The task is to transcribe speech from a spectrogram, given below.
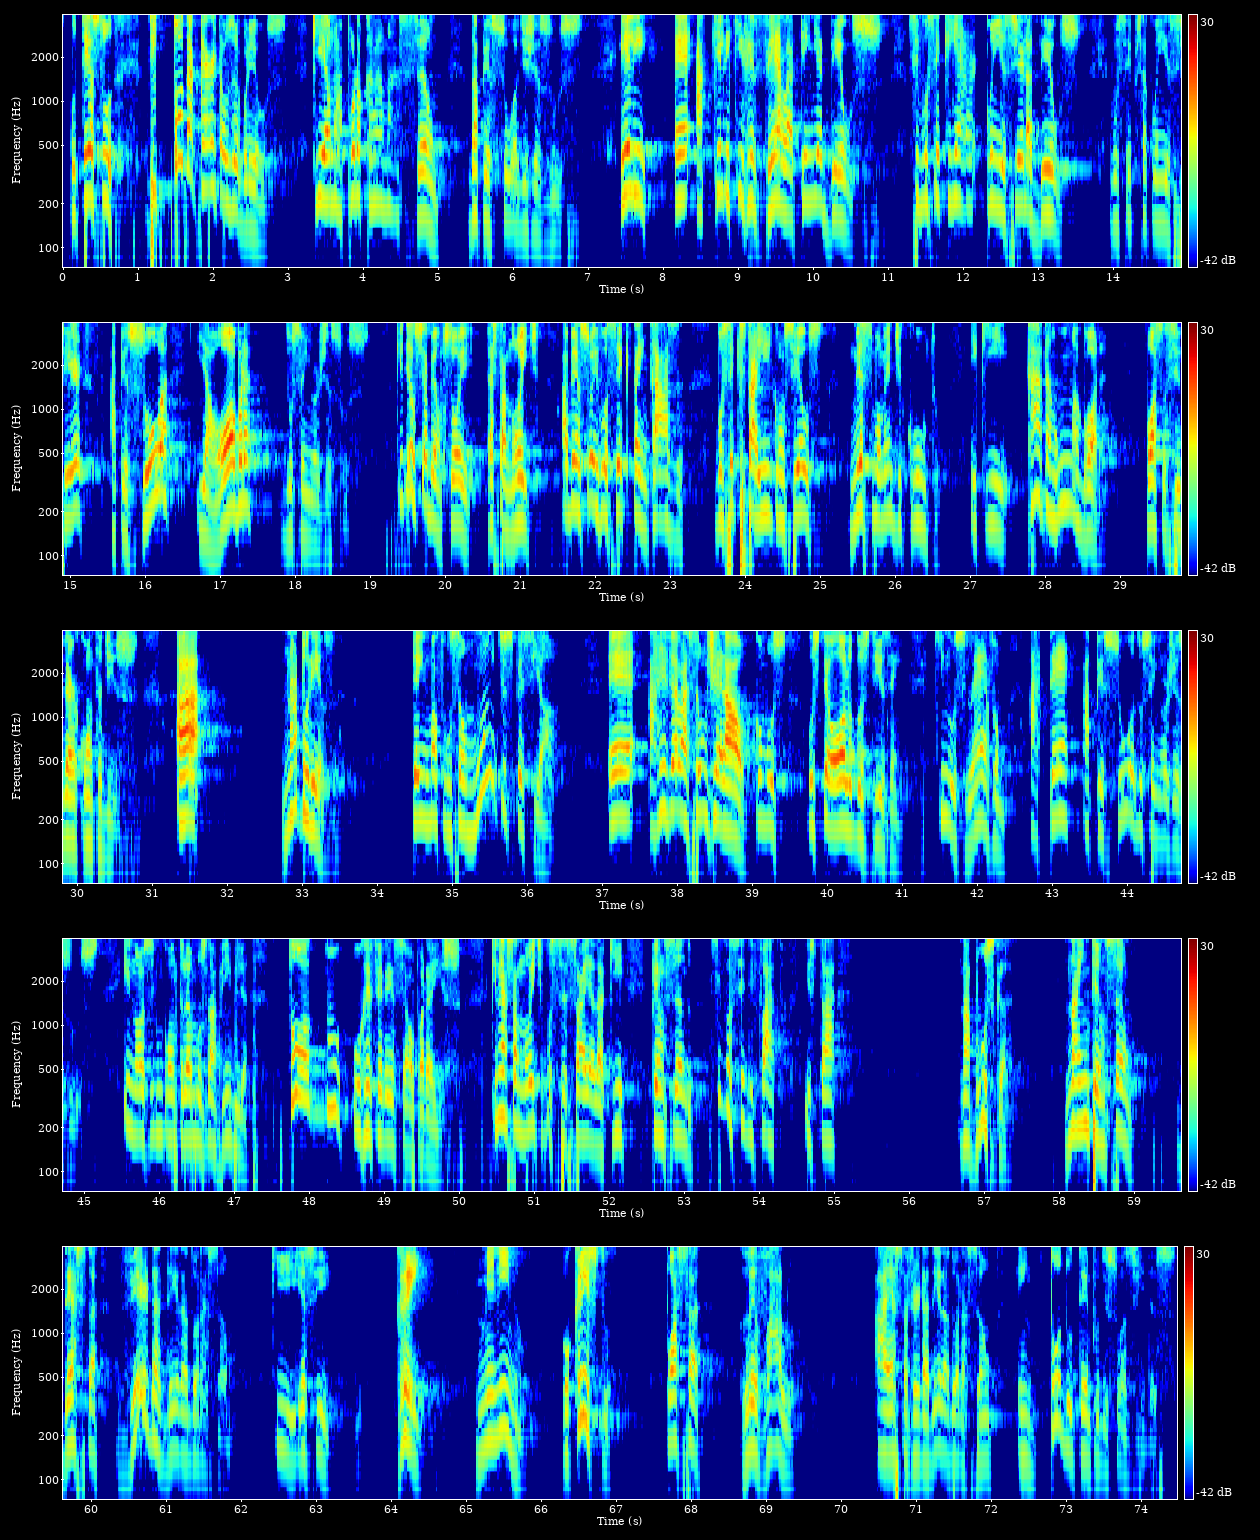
o texto de toda a carta aos Hebreus, que é uma proclamação da pessoa de Jesus. Ele é aquele que revela quem é Deus. Se você quer conhecer a Deus, você precisa conhecer a pessoa e a obra do Senhor Jesus. Que Deus te abençoe esta noite, abençoe você que está em casa, você que está aí com seus, nesse momento de culto, e que cada um agora possa se dar conta disso. A natureza tem uma função muito especial. É a revelação geral, como os, os teólogos dizem, que nos levam até a pessoa do Senhor Jesus. E nós encontramos na Bíblia todo o referencial para isso. Que nessa noite você saia daqui pensando se você de fato está na busca, na intenção desta verdadeira adoração. Que esse rei, menino, o Cristo, possa levá-lo a essa verdadeira adoração em todo o tempo de suas vidas.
